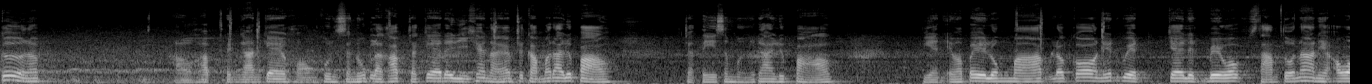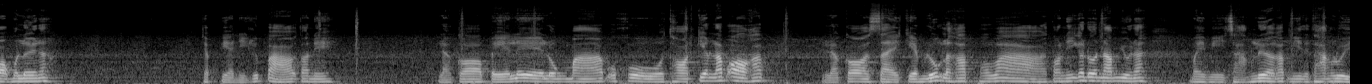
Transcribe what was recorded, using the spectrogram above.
เกอร์นะครับเอาครับเป็นงานแก้ของคุณสนุกแล้วครับ จะแก้ได้ดีแค่ไหนครับจะกลับมาได้หรือเปล่า จะตีเสมอได้หรือเปล่า เปลี่ยนเอ็มบัปเป้ลงมารับแล้วก็เน็ตเวดแกเรตเบลสามตัวหน้าเนี่ยเอาออกมาเลยนะ จะเปลี่ยนอีกหรือเปล่าตอนนี้ แล้วก็เปเล่ลงมารับโอ้โหถอดเกมรับออกครับ แล้วก็ใส่เกมลุกแล้วครับ เพราะว่าตอนนี้ก็โดนนำอยู่นะ ไม่มีทางเลือกครับมีแต่ทางลุย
